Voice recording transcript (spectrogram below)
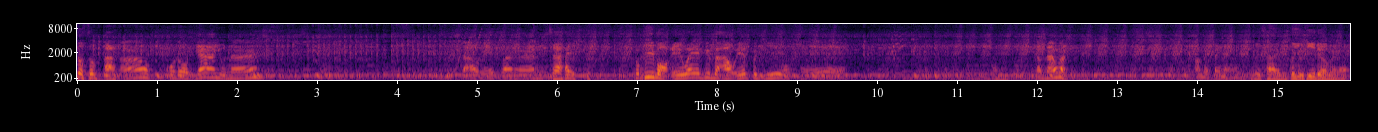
ต้นสะพานอ้าวกระโดดย่ากอยู่นะจะเอาเอฟว่างั้น ใช่ ก็พี่บอกเองว่าให้ขึ้นมาเอาเอสเมื่อกี้ โอเค ดำน้ำก่อนเอาไม่ไปไหนอะไม่ใช่ มันก็อยู่ที่เดิมเลยแหละ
